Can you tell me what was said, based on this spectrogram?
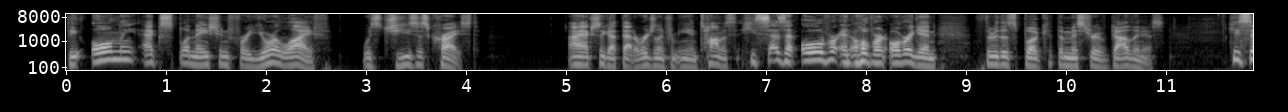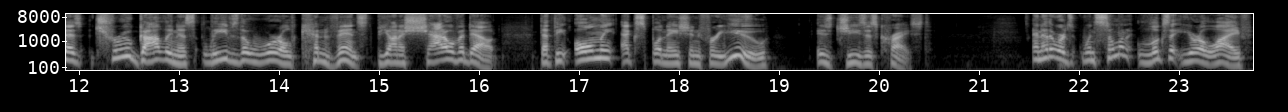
the only explanation for your life was Jesus Christ? I actually got that originally from Ian Thomas. He says that over and over and over again through this book, The Mystery of Godliness. He says, True godliness leaves the world convinced beyond a shadow of a doubt that the only explanation for you is Jesus Christ. In other words, when someone looks at your life,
